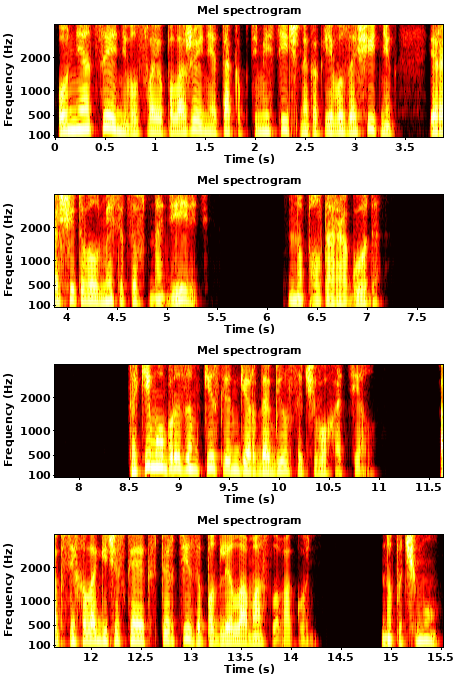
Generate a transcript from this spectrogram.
Он не оценивал свое положение так оптимистично, как его защитник, и рассчитывал месяцев на девять. Но полтора года. Таким образом, Кислингер добился, чего хотел. А психологическая экспертиза подлила масло в огонь. Но почему?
